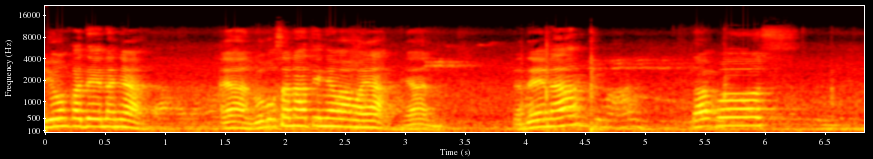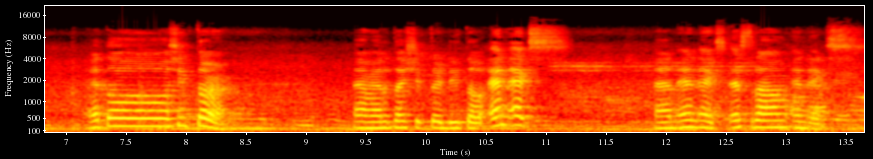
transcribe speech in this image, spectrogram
Yung kadena niya. Ayan, bubuksan natin niya mamaya. Ayan. Kadena. Tapos, ito, shifter. Ayan, meron tayong shifter dito. NX. And NX, SRAM NX.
